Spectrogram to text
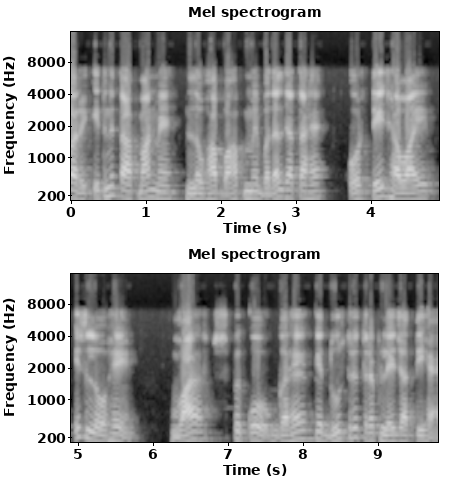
पर इतने तापमान में लोहा भाप में बदल जाता है और तेज हवाएँ इस लोहे वाष्प को ग्रह के दूसरे तरफ़ ले जाती है,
